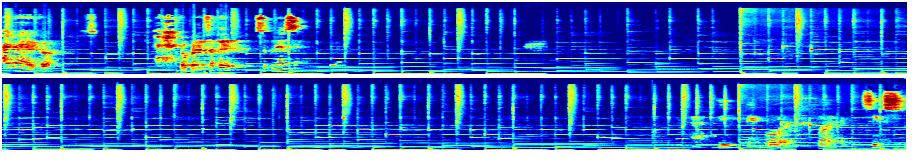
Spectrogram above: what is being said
Aray. Ito. Sobrang eight, and four, five, six,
